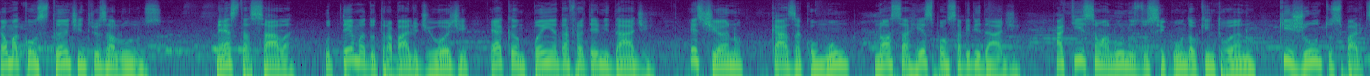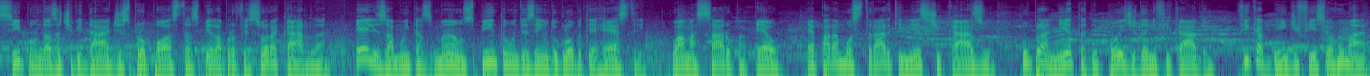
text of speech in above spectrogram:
é uma constante entre os alunos. Nesta sala, o tema do trabalho de hoje é a campanha da fraternidade. Este ano, Casa Comum, Nossa Responsabilidade. Aqui são alunos do segundo ao quinto ano que juntos participam das atividades propostas pela professora Carla. Eles, a muitas mãos, pintam o desenho do globo terrestre. O amassar o papel é para mostrar que, neste caso, o planeta, depois de danificado, fica bem difícil arrumar.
